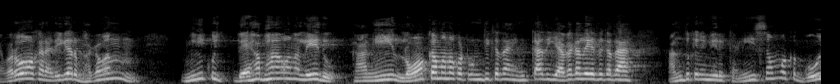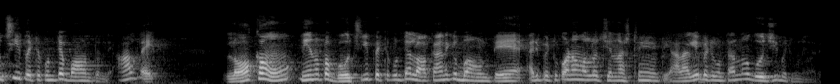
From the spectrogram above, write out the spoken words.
ఎవరో ఒకరు అడిగారు భగవన్ మీకు దేహభావన లేదు కానీ లోకం అని ఒకటి ఉంది కదా ఇంకా అది ఎదగలేదు కదా అందుకని మీరు కనీసం ఒక గోచి పెట్టుకుంటే బాగుంటుంది. ఆల్ రైట్ లోకం నేను ఒక గోచి పెట్టుకుంటే లోకానికి బాగుంటే అది పెట్టుకోవడం వల్ల చిన్న నష్టం ఏమిటి? అలాగే పెట్టుకుంటాను గోచి పెట్టుకునేవారు.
